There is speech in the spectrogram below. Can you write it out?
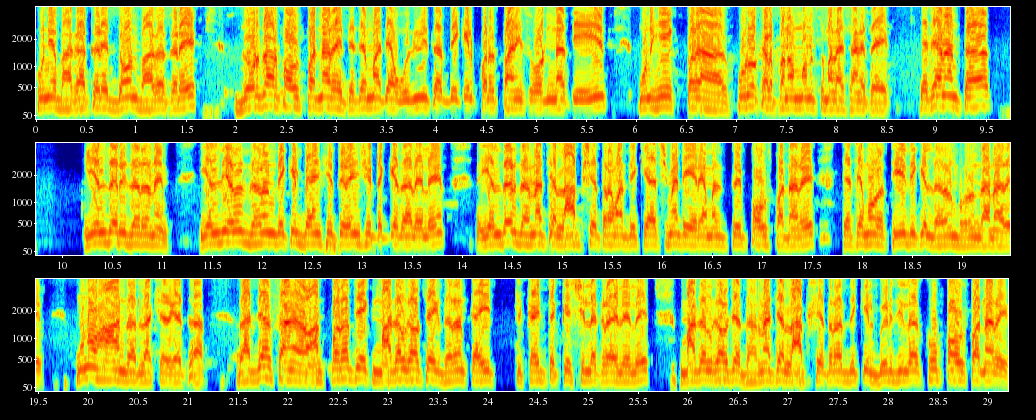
पुणे भागाकडे दोन भागाकडे जोरदार पाऊस पडणार आहे. त्याच्यामुळे त्या उजनीचा देखील परत पाणी सोडण्यात येईल. म्हणून ही एक पूर्वकल्पना म्हणून तुम्हाला सांगत आहे. त्याच्यानंतर येलदरी धरण आहे. येलदरी धरण देखील ब्याऐंशी त्र्याऐंशी टक्के झालेलं आहे. येलदरी धरणाच्या लाभ क्षेत्रामध्ये कॅचमेंट एरियामध्ये ते पाऊस पडणार आहे. त्याच्यामुळे ते देखील धरण भरून जाणार आहे. म्हणून हा अंदाज लक्षात घ्यायचा. राज्यात सांग परत एक माजलगावचं एक धरण काही काही टक्के शिल्लक राहिलेले माजलगावच्या धरणाच्या लाभ क्षेत्रात देखील बीड जिल्ह्यात खूप पाऊस पडणार आहे.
